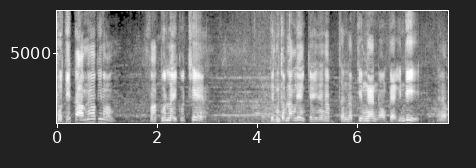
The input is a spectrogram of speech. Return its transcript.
กดติดตามนะครับพี่น้อง ฝากกดไลค์กดแชร์เป็นกำลังแรงใจนะครับสำหรับทีมงานน้องแฝกอินดี้นะครับ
